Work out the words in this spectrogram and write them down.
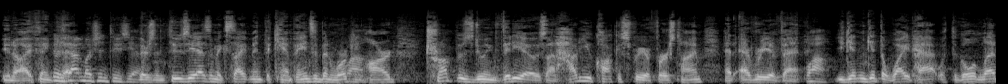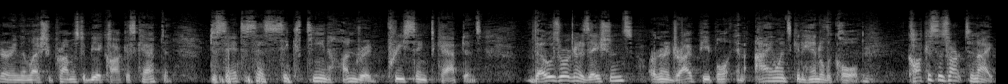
You know, I think There's that much enthusiasm. There's enthusiasm, excitement. The campaigns have been working Wow. hard. Trump is doing videos on how do you caucus for your first time at every event. Wow. You didn't get the white hat with the gold lettering unless you promise to be a caucus captain. DeSantis has 1,600 precinct captains. Those organizations are going to drive people, and Iowans can handle the cold. Caucuses aren't tonight.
